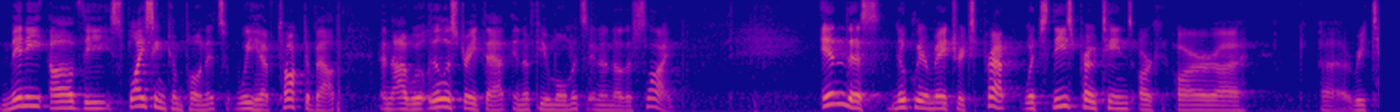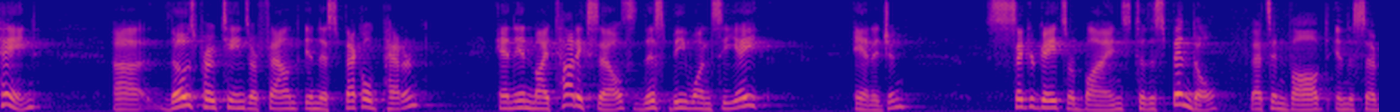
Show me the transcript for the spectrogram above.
many of the splicing components we have talked about, and I will illustrate that in a few moments in another slide. In this nuclear matrix prep, which these proteins are, are uh, uh, retained, uh, those proteins are found in this speckled pattern. And in mitotic cells, this B1C8 antigen segregates or binds to the spindle that's involved in the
